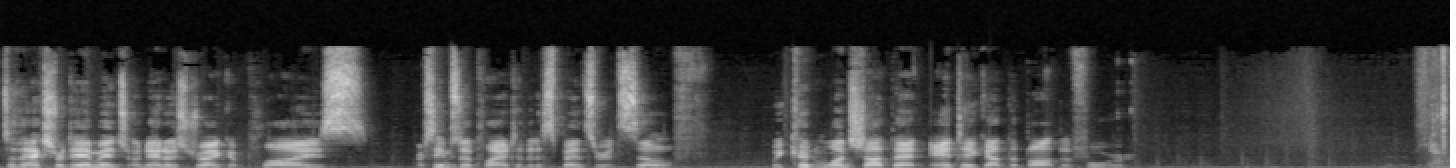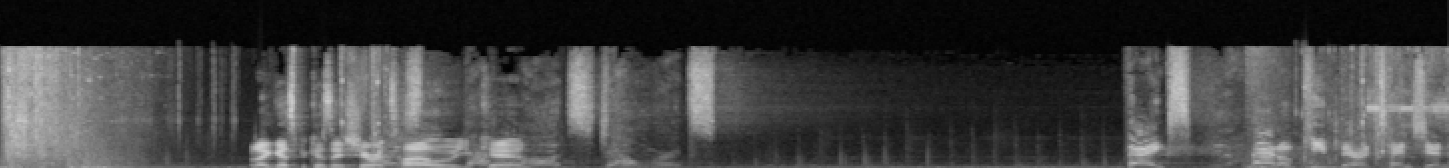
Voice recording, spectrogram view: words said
So the extra damage on Nano Strike applies, or seems to apply to the dispenser itself. We couldn't one-shot that and take out the bot before. But I guess because they share a tile, you can. Thanks! That'll keep their attention.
